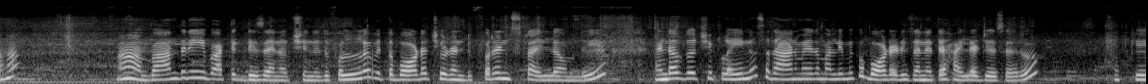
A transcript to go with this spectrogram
ఆహా. బాటిక్ డిజైన్ వచ్చింది. ఇది ఫుల్ విత్ బార్డర్ చూడండి. డిఫరెంట్ స్టైల్లో ఉంది. ఎండ్ ఆఫ్ వచ్చి ప్లెయిన్ సో దాని మీద మళ్ళీ మీకు బార్డర్ డిజైన్ అయితే హైలైట్ చేశారు. ఓకే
